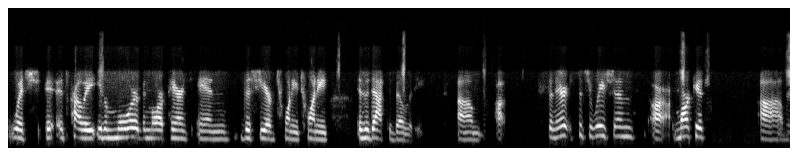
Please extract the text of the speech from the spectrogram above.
which it's probably even more been more apparent in this year of 2020, is adaptability. Um, uh, scenario situations, uh, markets, um,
